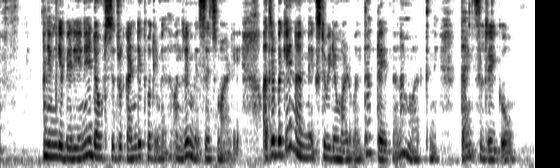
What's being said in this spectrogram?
ನಿಮಗೆ ಬೇರೆ ಏನೇ ಡೌಟ್ಸ್ ಇದ್ದರೂ ಖಂಡಿತವಾಗ್ಲೂ ಅಂದರೆ ಮೆಸೇಜ್ ಮಾಡಿ. ಅದ್ರ ಬಗ್ಗೆ ನಾನು ನೆಕ್ಸ್ಟ್ ವಿಡಿಯೋ ಮಾಡುವಂಥ ಪ್ರಯತ್ನ ಮಾಡ್ತೀನಿ. ಥ್ಯಾಂಕ್ಸ್ ಎಲ್ರಿಗೂ.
